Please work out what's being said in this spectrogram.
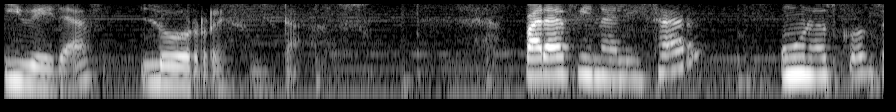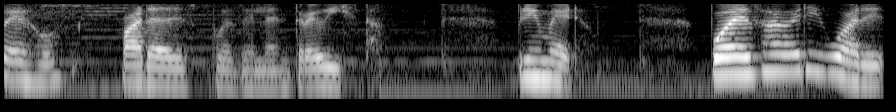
y verás los resultados. Para finalizar, unos consejos para después de la entrevista. Primero, Puedes averiguar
